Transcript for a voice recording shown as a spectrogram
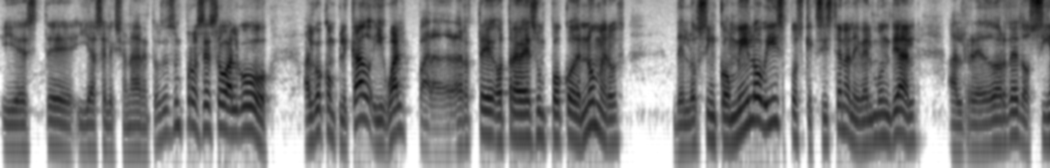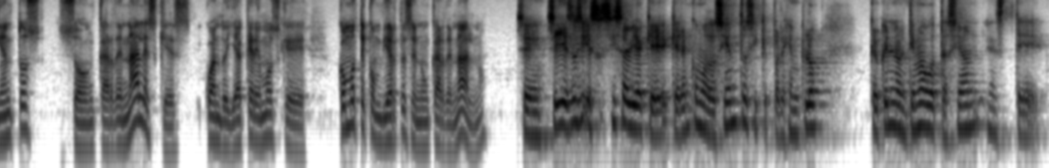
y este, y a seleccionar. Entonces es un proceso algo, algo complicado. Igual, para darte otra vez un poco de números, de los 5.000 obispos que existen a nivel mundial, alrededor de 200 son cardenales, que es cuando ya queremos que, ¿cómo te conviertes en un cardenal, no? Sí, sí, eso sí, eso sí sabía que, eran como 200 y que, por ejemplo, creo que en la última votación, este,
